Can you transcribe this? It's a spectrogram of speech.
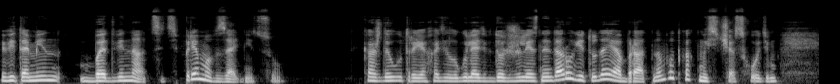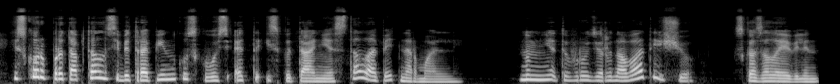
витамин В12 прямо в задницу. Каждое утро я ходила гулять вдоль железной дороги туда и обратно, вот как мы сейчас ходим, и скоро протоптала себе тропинку сквозь это испытание, стала опять нормальной. «Но мне это вроде рановато еще», — сказала Эвелин.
